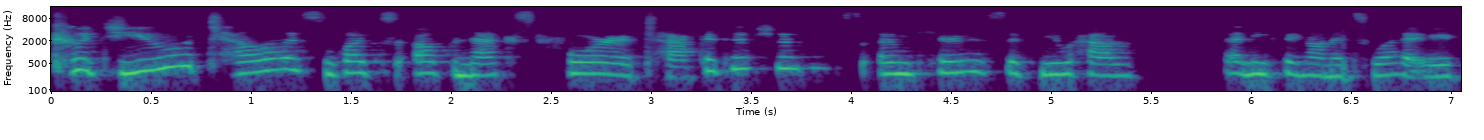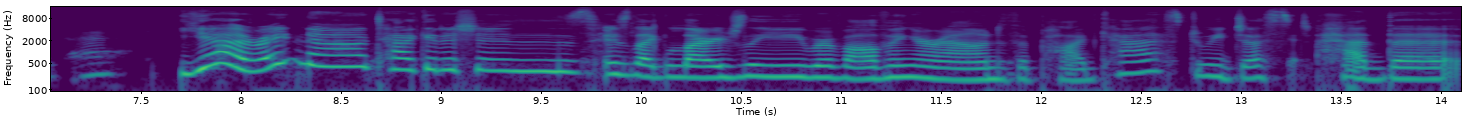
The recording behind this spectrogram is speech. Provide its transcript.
could you tell us what's up next for Attack Editions? I'm curious if you have anything on its way. Yeah, right now, TAK Editions is like largely revolving around the podcast. We just had the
